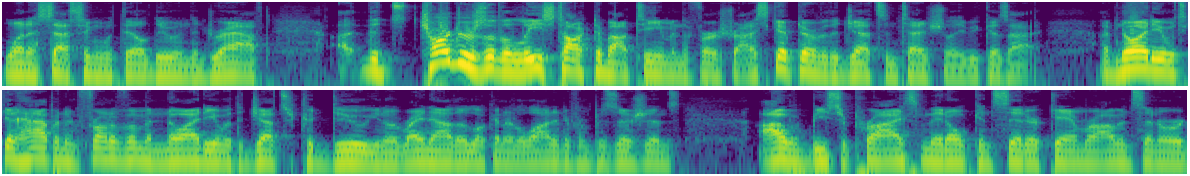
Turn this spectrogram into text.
when assessing what they'll do in the draft. Uh, the Chargers are the least talked about team in the first round. I skipped over the Jets intentionally because I, I have no idea what's going to happen in front of them and no idea what the Jets could do. You know, right now they're looking at a lot of different positions. I would be surprised if they don't consider Cam Robinson or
